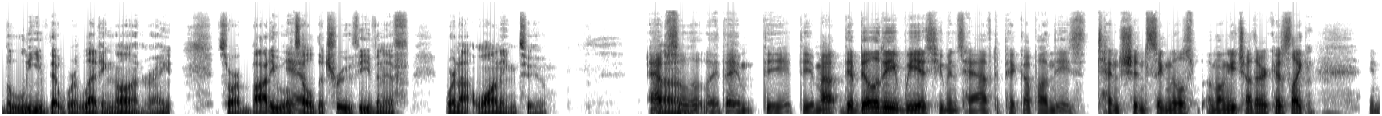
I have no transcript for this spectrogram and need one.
believe that we're letting on, right? So our body will yeah. tell the truth even if we're not wanting to. Absolutely. Um, the the the amount the ability we as humans have to pick up on these tension signals among each other cuz like mm-hmm.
